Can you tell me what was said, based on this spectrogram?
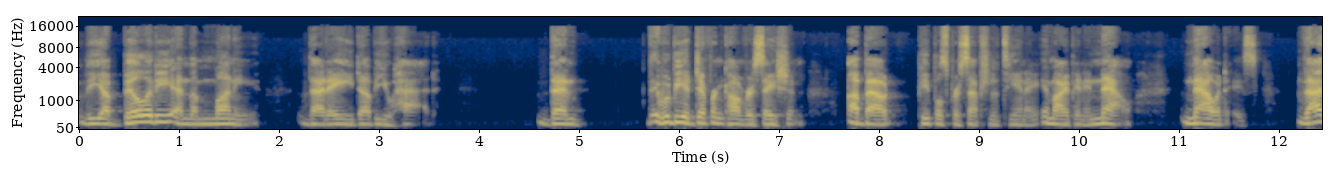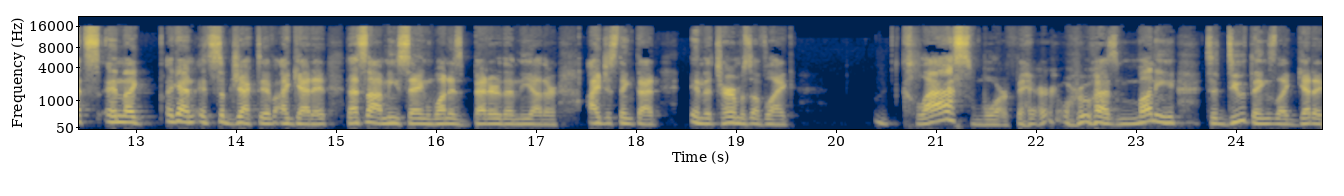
the ability and the money that AEW had, then it would be a different conversation about people's perception of TNA, in my opinion. Now, nowadays, that's and like again, it's subjective. I get it. That's not me saying one is better than the other. I just think that in the terms of like class warfare or who has money to do things like get a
